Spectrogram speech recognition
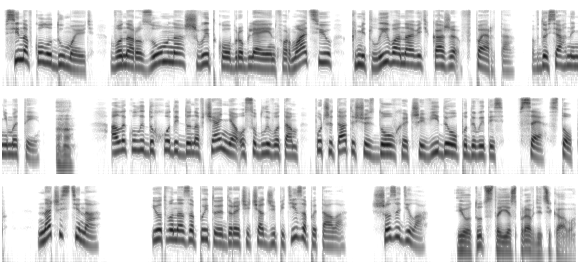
Всі навколо думають, вона розумна, швидко обробляє інформацію, кмітлива навіть, каже, вперта, в досягненні мети. Ага. Але коли доходить до навчання, особливо там почитати щось довге чи відео подивитись, все, стоп. Наче стіна. І от вона запитує, до речі, чат GPT запитала, що за діла? І отут стає справді цікаво.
